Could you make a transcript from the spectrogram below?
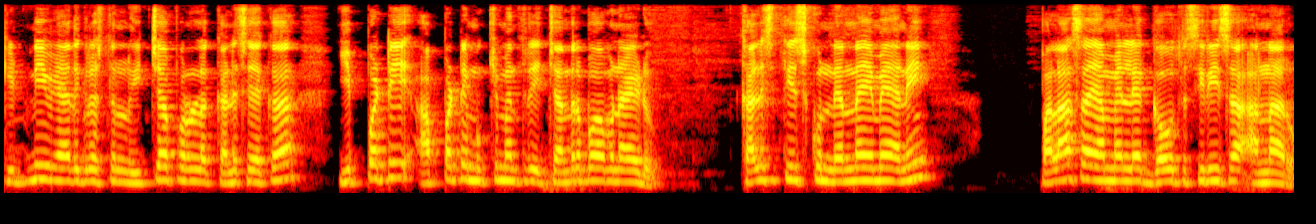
కిడ్నీ వ్యాధిగ్రస్తులను ఇచ్చాపురంలో కలిసాక ఇప్పటి అప్పటి ముఖ్యమంత్రి చంద్రబాబు నాయుడు కలిసి తీసుకున్న నిర్ణయమే అని పలాస ఎమ్మెల్యే గౌతు శిరీష అన్నారు.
